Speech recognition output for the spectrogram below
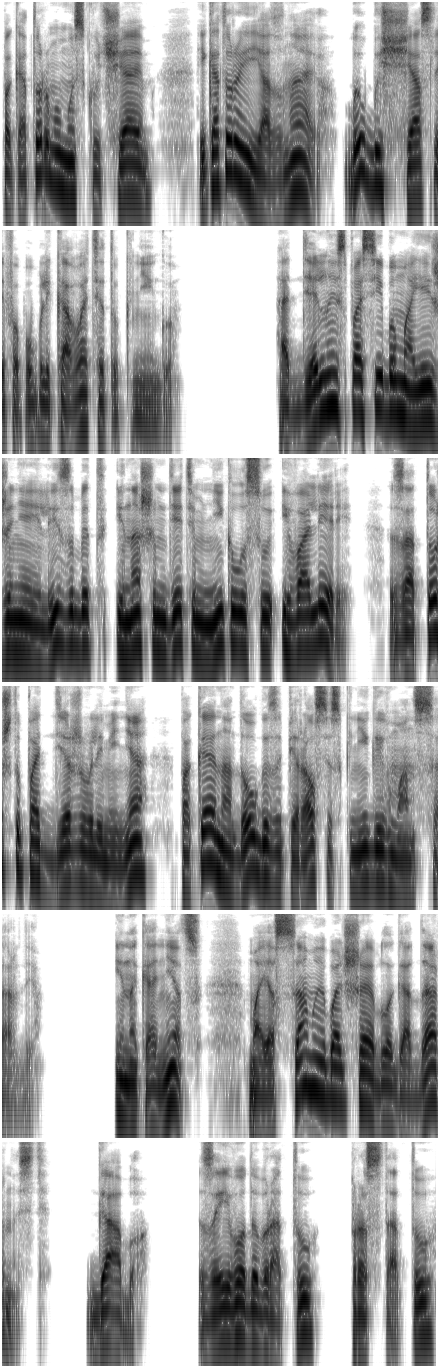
по которому мы скучаем, и который, я знаю, был бы счастлив опубликовать эту книгу. Отдельное спасибо моей жене Элизабет и нашим детям Николасу и Валере за то, что поддерживали меня, пока я надолго запирался с книгой в мансарде. И, наконец, моя самая большая благодарность — Габо за его доброту, простоту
